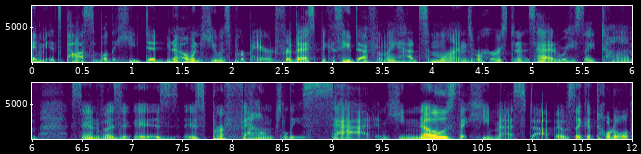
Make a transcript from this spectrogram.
I mean, it's possible that he did know and he was prepared for this because he definitely had some lines rehearsed in his head where he's like, "Tom Sandoval is, is is profoundly sad and he knows that he messed up." It was like a total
